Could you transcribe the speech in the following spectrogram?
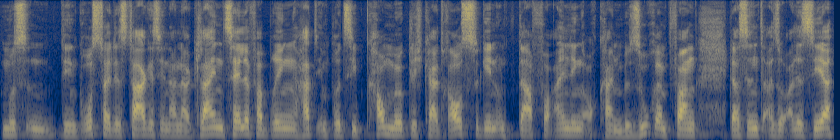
muss den Großteil des Tages in einer kleinen Zelle verbringen, hat im Prinzip kaum Möglichkeit rauszugehen und darf vor allen Dingen auch keinen Besuch empfangen. Das sind also alles sehr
